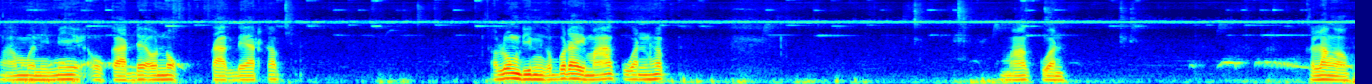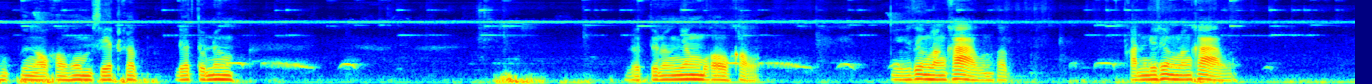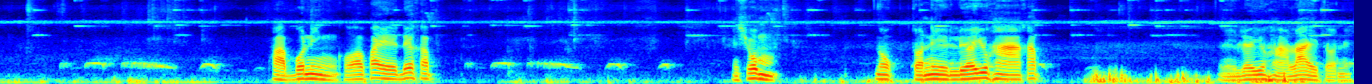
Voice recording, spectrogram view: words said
มาเมื่อนี้มีโอกาสได้เอานกตากแดดครับ เอาลงดินก็บ่ได้มากวนครับมากวนกำลังเอาเพิ่งเอาเข้าโฮมเซตครับเหลือตัวหนึ่งเหลือตัวหนึ่งยังบ่เอาเข้าอยู่เรื่องลังคาคุณครับคันอยู่เรื่องลังคาพุ่นาพบนิ่งขออภัยเด้อครับ ให้ชมนกตอนนี้เหลืออยู่หาครับนี่เหลืออยู่หาไล่ตอนนี้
